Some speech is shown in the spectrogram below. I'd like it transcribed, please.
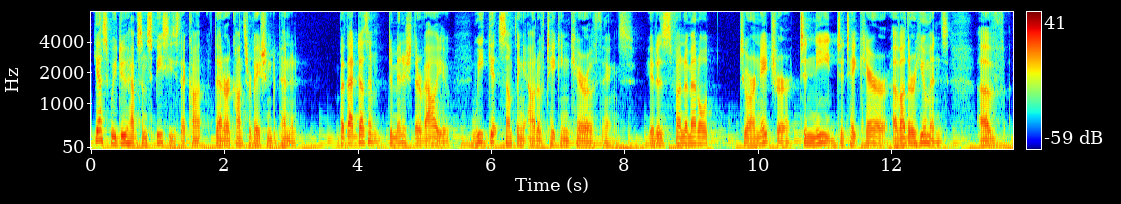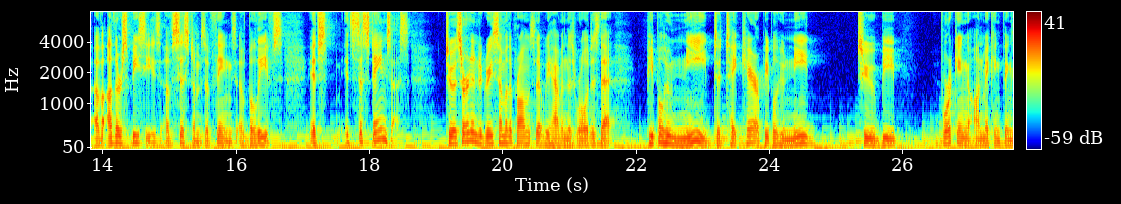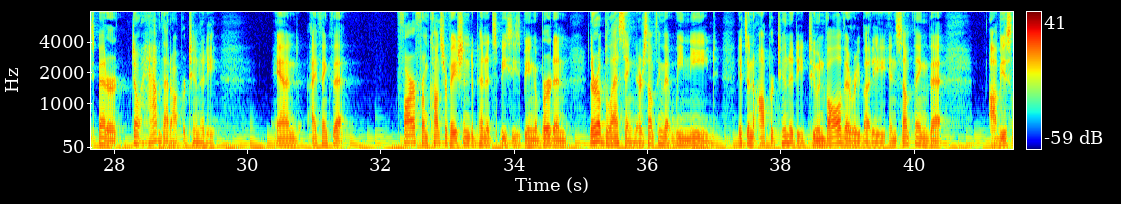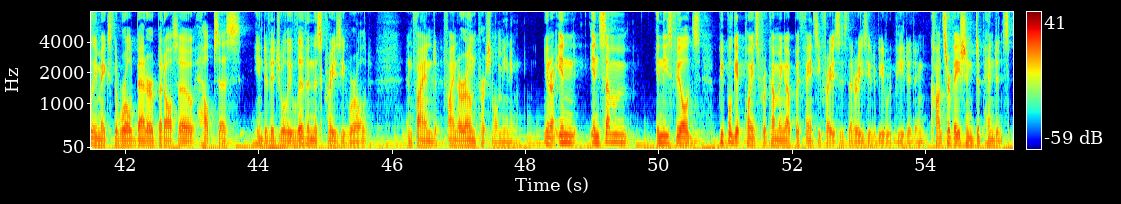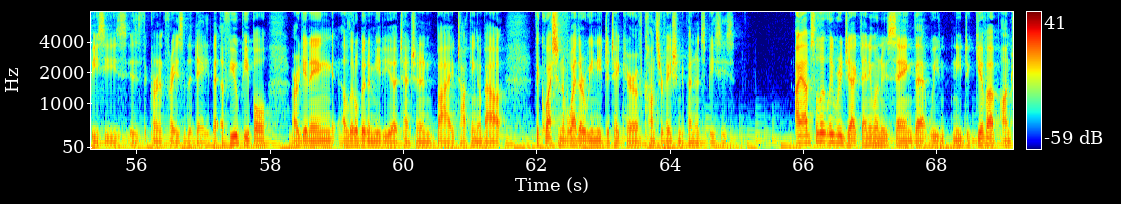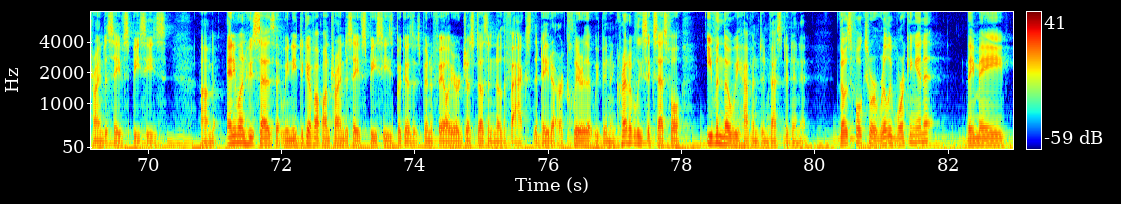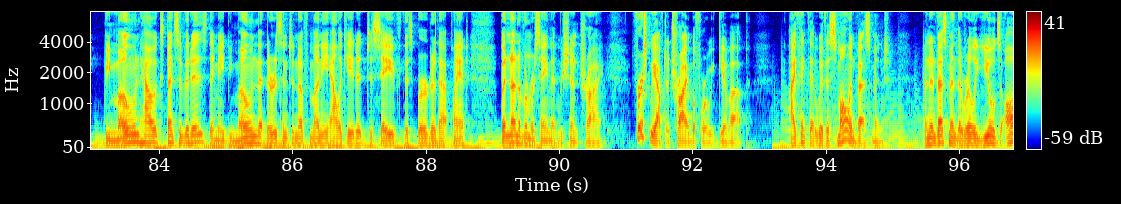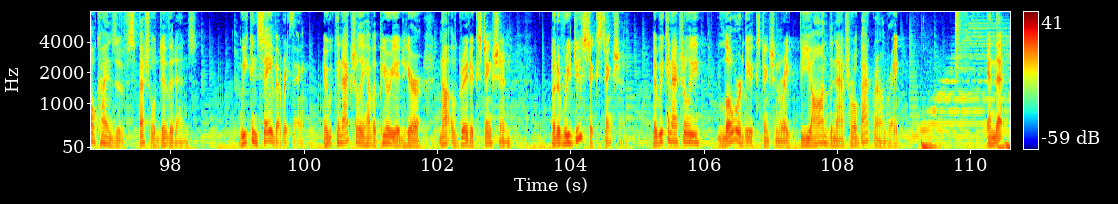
yes, we do have some species that, con- that are conservation dependent, but that doesn't diminish their value. We get something out of taking care of things. It is fundamental to our nature to need to take care of other humans, of, of other species, of systems, of things, of beliefs. It's, it sustains us. to a certain degree, some of the problems that we have in this world is that people who need to take care, people who need to be working on making things better, don't have that opportunity. And I think that far from conservation dependent species being a burden, they're a blessing. They're something that we need. It's an opportunity to involve everybody in something that obviously makes the world better, but also helps us individually live in this crazy world and find find our own personal meaning. You know, in in some in these fields, people get points for coming up with fancy phrases that are easy to be repeated. And conservation dependent species is the current phrase of the day. That a few people are getting a little bit of media attention by talking about the question of whether we need to take care of conservation dependent species. I absolutely reject anyone who's saying that we need to give up on trying to save species. Um, anyone who says that we need to give up on trying to save species because it's been a failure just doesn't know the facts. The data are clear that we've been incredibly successful, even though we haven't invested in it. Those folks who are really working in it, they may bemoan how expensive it is. They may bemoan that there isn't enough money allocated to save this bird or that plant, but none of them are saying that we shouldn't try. First, we have to try before we give up. I think that with a small investment, an investment that really yields all kinds of special dividends, we can save everything. And we can actually have a period here, not of great extinction, but of reduced extinction. That we can actually lower the extinction rate beyond the natural background rate. And that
